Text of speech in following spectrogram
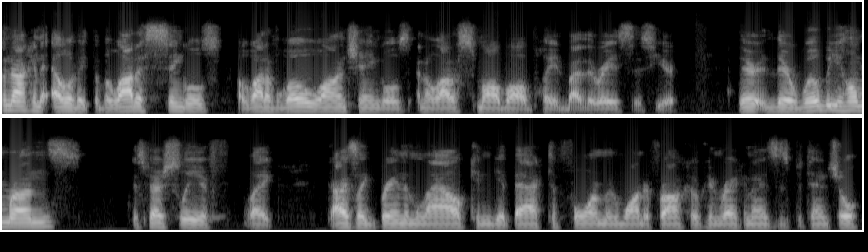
not going to elevate them. A lot of singles, a lot of low launch angles, and a lot of small ball played by the Rays this year. There, there will be home runs, especially if like guys like Brandon Lowe can get back to form and Wander Franco can recognize his potential.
